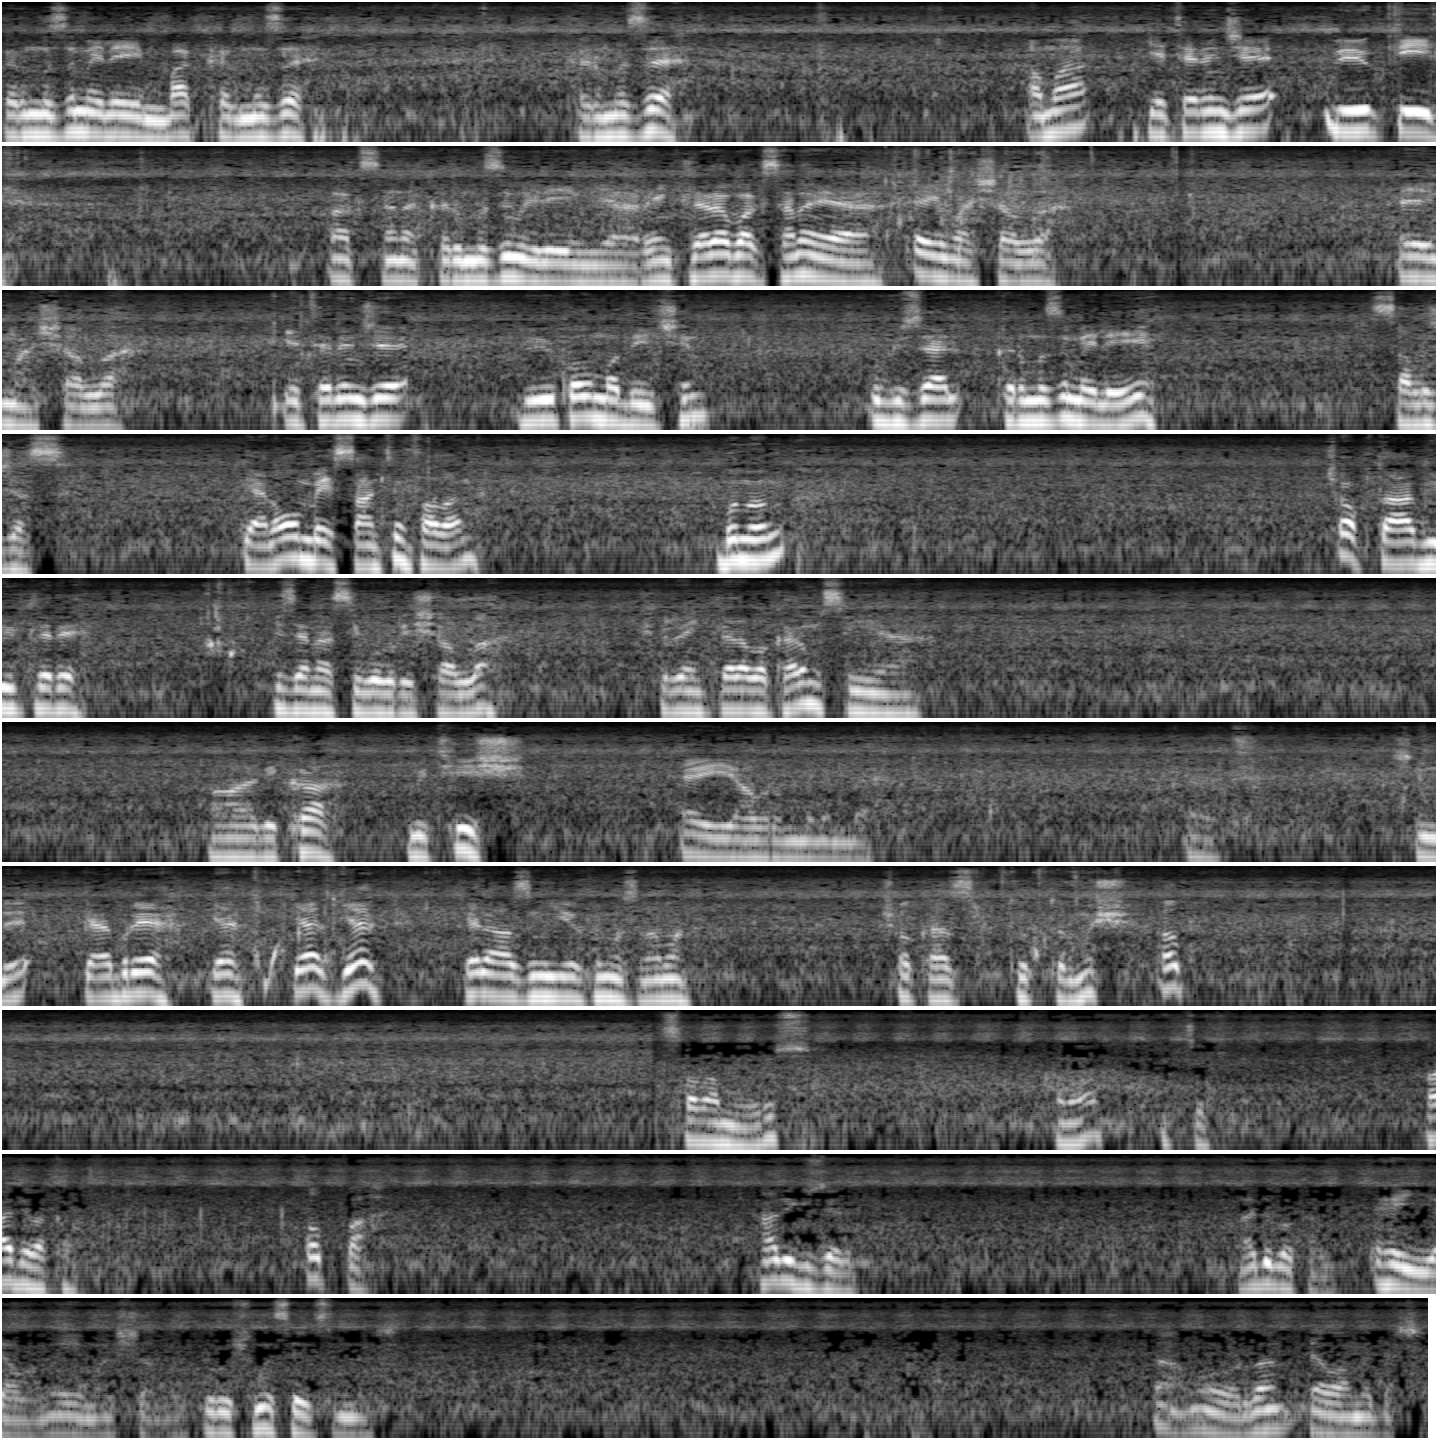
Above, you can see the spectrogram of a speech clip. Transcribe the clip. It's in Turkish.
Kırmızı meleğim bak kırmızı. Kırmızı. Ama yeterince büyük değil. Baksana kırmızı meleğim ya. Renklere baksana ya. Ey maşallah. Ey maşallah. Yeterince büyük olmadığı için bu güzel kırmızı meleği salacağız. Yani 15 santim falan. Bunun çok daha büyükleri bize nasip olur inşallah. Şu renklere bakar mısın ya? Harika. Müthiş. Ey yavrum benim be. Evet. Şimdi gel buraya. Gel. Gel gel. Gel ağzını yırtılmasın aman. Çok az tutturmuş. Hop. Salamıyoruz. Ama gidecek. Hadi bakalım. Hoppa. Hadi güzelim. Hadi bakalım. Ey yavrum ey maşallah. Duruşunu sevsinler. Tamam oradan devam eder.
